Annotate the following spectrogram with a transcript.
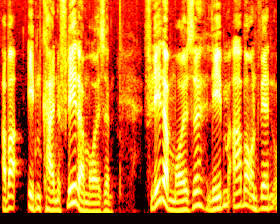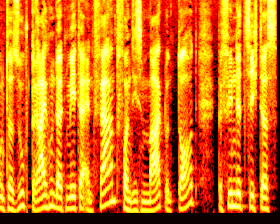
aber eben keine Fledermäuse. Fledermäuse leben aber und werden untersucht 300 Meter entfernt von diesem Markt und dort befindet sich das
